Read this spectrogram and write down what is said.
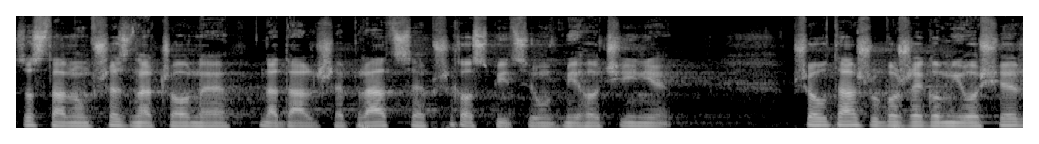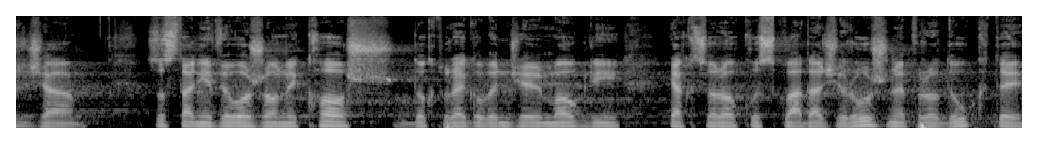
zostaną przeznaczone na dalsze prace przy hospicjum w Miechocinie. Przy ołtarzu Bożego Miłosierdzia zostanie wyłożony kosz, do którego będziemy mogli jak co roku składać różne produkty,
